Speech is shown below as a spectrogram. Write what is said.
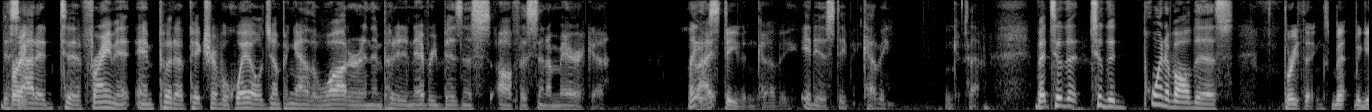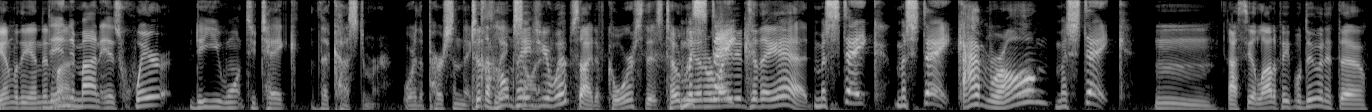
decided to frame it and put a picture of a whale jumping out of the water, and then put it in every business office in America. I think Right. it's Stephen Covey. It is Stephen Covey. Okay. So, but to the to the point of all this, Three things. Be- begin with the end in the mind. The end in mind is where do you want to take the customer or the person that to the homepage of your website, of course, that's totally Mistake. unrelated to the ad. mistake, mistake, I'm wrong. mistake, Hmm. I see a lot of people doing it though.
